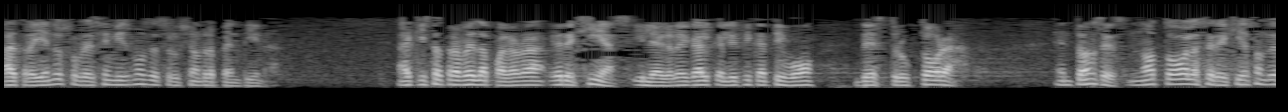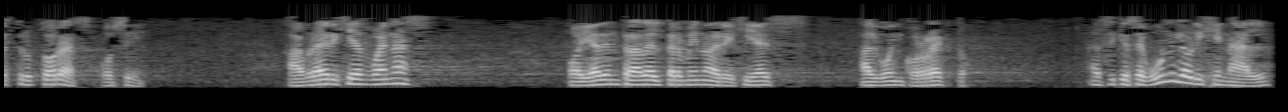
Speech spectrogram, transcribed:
atrayendo sobre sí mismos destrucción repentina. Aquí está otra vez la palabra herejías y le agrega el calificativo destructora. Entonces, no todas las herejías son destructoras, ¿o sí? ¿Habrá herejías buenas? O ya de entrada el término herejía es algo incorrecto. Así que según el original,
